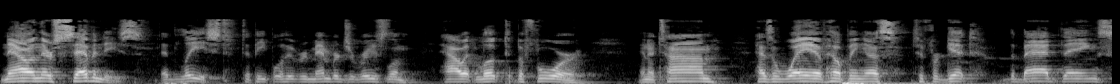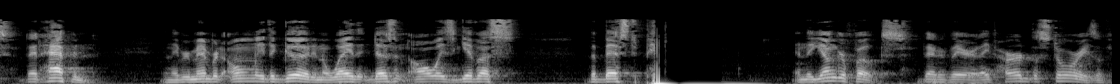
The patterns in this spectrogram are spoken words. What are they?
now in their seventies, at least, to people who remember Jerusalem, how it looked before, and a time has a way of helping us to forget the bad things that happened. And they remembered only the good in a way that doesn't always give us the best picture. And the younger folks that are there, they've heard the stories of,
